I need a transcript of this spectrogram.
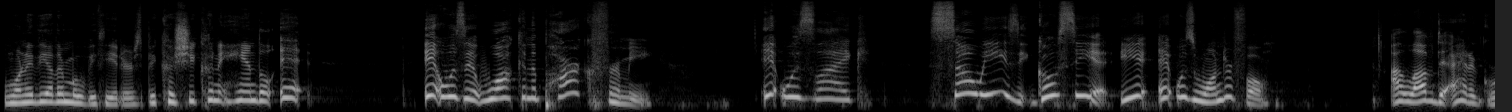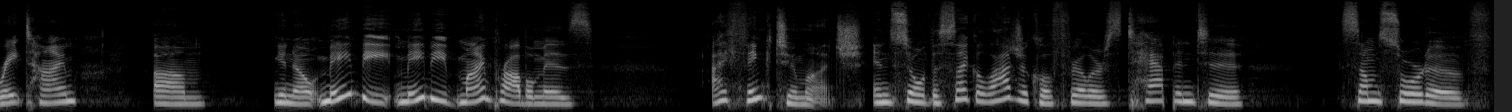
one of the other movie theaters, because she couldn't handle it. It was a walk in the park for me. It was like so easy. Go see it. It, it was wonderful. I loved it. I had a great time. Um, you know, maybe maybe my problem is I think too much. And so the psychological thrillers tap into some sort of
